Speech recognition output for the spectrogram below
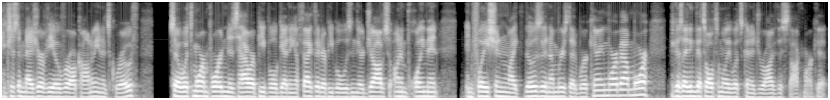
it's just a measure of the overall economy and its growth. So, what's more important is how are people getting affected? Are people losing their jobs? So unemployment inflation, like those are the numbers that we're caring more about more because I think that's ultimately what's going to drive the stock market.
